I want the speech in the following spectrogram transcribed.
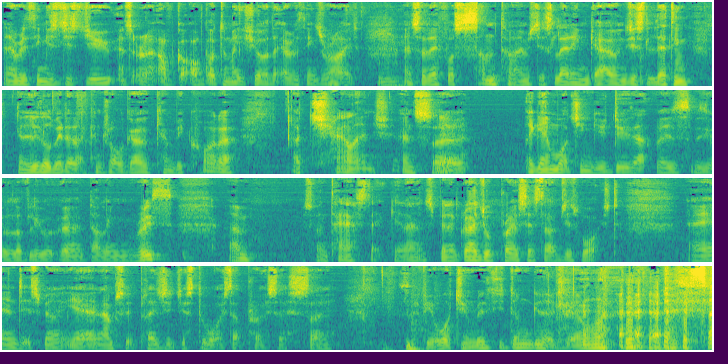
and everything is just you and so right, I've got I've got to make sure that everything's right. And so therefore sometimes just letting go and just letting a little bit of that control go can be quite a a challenge. And so Yeah. again watching you do that with with your lovely uh, darling Ruth um, was fantastic you know. It's been a gradual process that I've just watched and it's been yeah an absolute pleasure just to watch that process. So, so if you're watching Ruth, you've done good. You know? So-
